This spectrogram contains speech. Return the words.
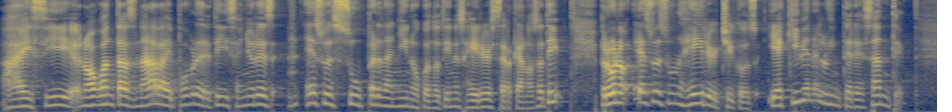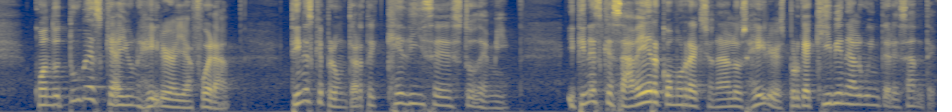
ay, sí, no aguantas nada y pobre de ti. Señores, eso es súper dañino cuando tienes haters cercanos a ti. Pero bueno, eso es un hater, chicos. Y aquí viene lo interesante. Cuando tú ves que hay un hater allá afuera, tienes que preguntarte, ¿qué dice esto de mí? Y tienes que saber cómo reaccionar a los haters, porque aquí viene algo interesante.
